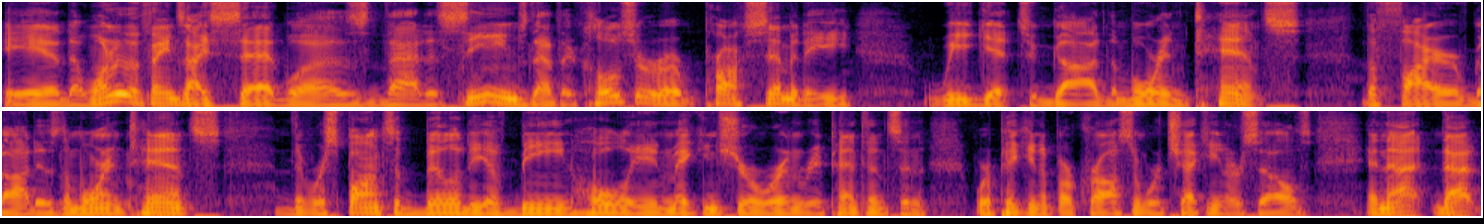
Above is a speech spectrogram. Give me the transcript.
And uh, one of the things I said was that it seems that the closer proximity we get to God, the more intense the fire of God is, the more intense the responsibility of being holy and making sure we're in repentance and we're picking up our cross and we're checking ourselves. And that that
